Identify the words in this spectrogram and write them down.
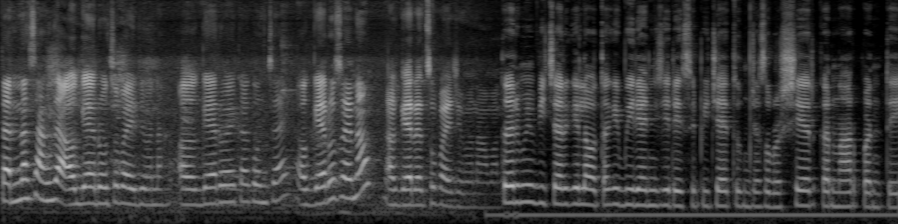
त्यांना सांगा अगॅरोचं पाहिजे म्हणा. अगॅरो आहे का कोणचं आहे? अगॅरोच आहे ना? अगॅरोचं पाहिजे म्हणा आम्हाला. तर मी विचार केला होता की बिर्याणीची रेसिपी जी आहे तुमच्यासोबत शेअर करणार पण ते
